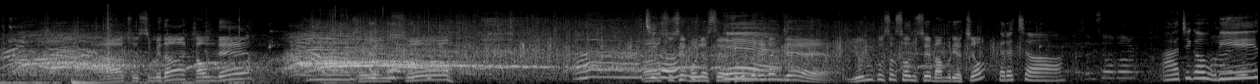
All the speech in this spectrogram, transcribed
아 좋습니다. 가운데 조영수 아, 어, 지금 수세 몰렸어요. 네. 조금 전에는 이제 윤국석 선수의 마무리였죠. 그렇죠. 아 지금 우리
